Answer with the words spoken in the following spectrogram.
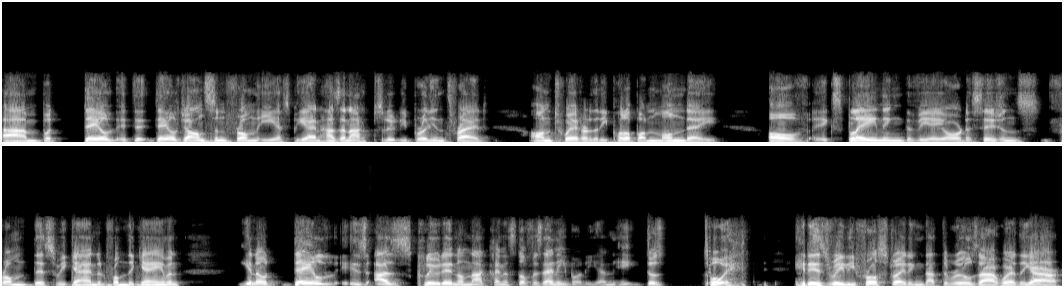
Um, but Dale Dale Johnson from ESPN has an absolutely brilliant thread on Twitter that he put up on Monday of explaining the VAR decisions from this weekend and from the game. And you know, Dale is as clued in on that kind of stuff as anybody, and he does. But it is really frustrating that the rules are where they are.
